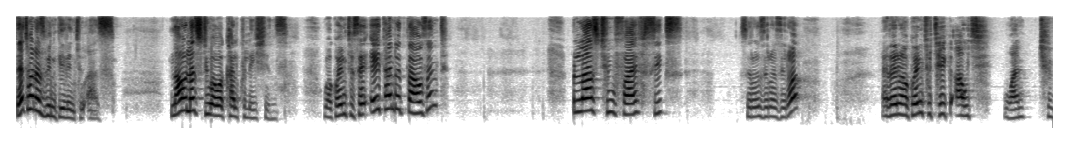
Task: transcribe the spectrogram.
That one has been given to us. Now let's do our calculations. We're going to say 800,000 plus 256000, and then we're going to take out 1, 2,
